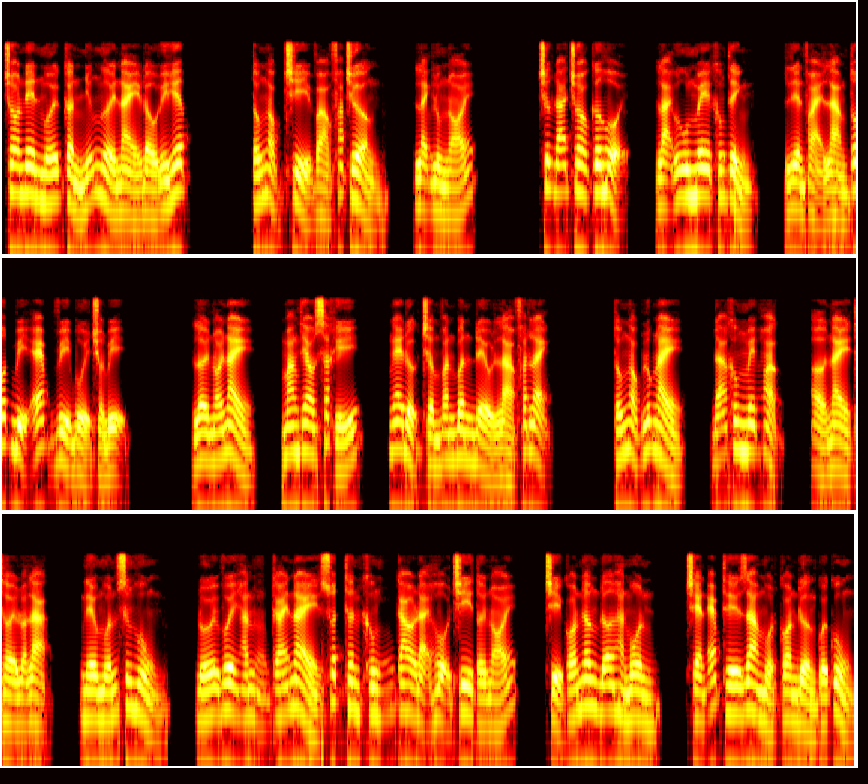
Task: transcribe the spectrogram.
Cho nên mới cần những người này đầu uy hiếp. Tống Ngọc chỉ vào pháp trường, lạnh lùng nói. Trước đã cho cơ hội, lại u mê không tỉnh, liền phải làm tốt bị ép vì buổi chuẩn bị. Lời nói này, mang theo sát khí, nghe được Trầm Văn Bân đều là phát lệnh. Tống Ngọc lúc này, đã không mê hoặc, ở này thời loạn lạc, nếu muốn xưng hùng, đối với hắn cái này xuất thân không cao đại hộ chi tới nói, chỉ có nâng đỡ hàn môn, chèn ép thế ra một con đường cuối cùng.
